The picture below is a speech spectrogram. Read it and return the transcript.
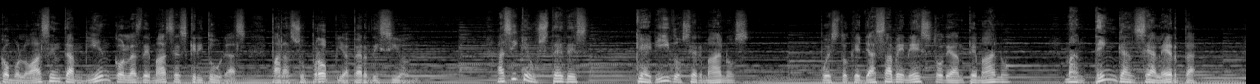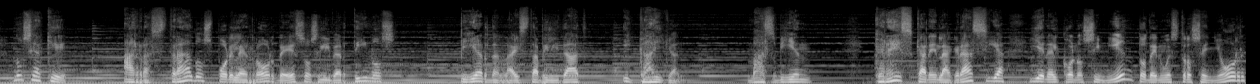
como lo hacen también con las demás escrituras, para su propia perdición. Así que ustedes, queridos hermanos, puesto que ya saben esto de antemano, manténganse alerta, no sea que, arrastrados por el error de esos libertinos, pierdan la estabilidad y caigan. Más bien, crezcan en la gracia y en el conocimiento de nuestro Señor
